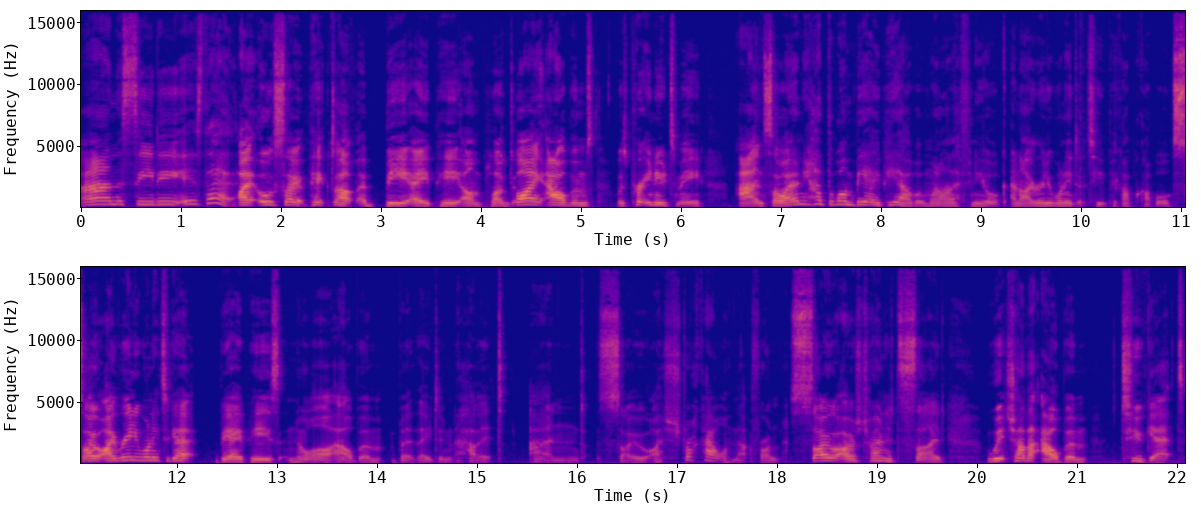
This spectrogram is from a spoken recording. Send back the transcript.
And the CD is there. I also picked up a BAP Unplugged. Buying albums was pretty new to me. And so I only had the one BAP album when I left New York, and I really wanted to pick up a couple. So I really wanted to get BAP's Noir album, but they didn't have it and so I struck out on that front. So I was trying to decide which other album to get,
